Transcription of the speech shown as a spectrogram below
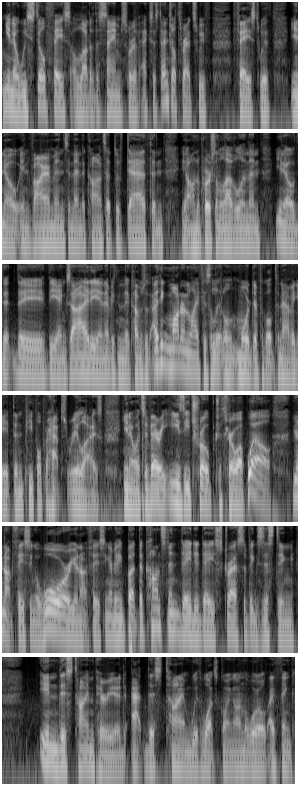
you know, we still face a lot of the same sort of existential threats we've faced with, you know, environment and then the concept of death and, you know, on the personal level and then, you know, the, the, the anxiety and everything that comes with, I think modern life is a little more difficult to navigate than people perhaps realize. You know, it's a very easy trope to throw up, well, you're not facing a war, you're not facing everything, but the constant day to day stress of existing in this time period at this time with what's going on in the world i think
